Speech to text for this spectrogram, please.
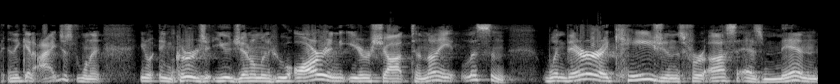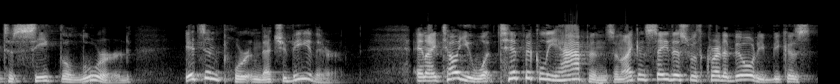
And again, I just want to, you know, encourage you gentlemen who are in earshot tonight, listen, when there are occasions for us as men to seek the Lord, it's important that you be there. And I tell you what typically happens, and I can say this with credibility because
